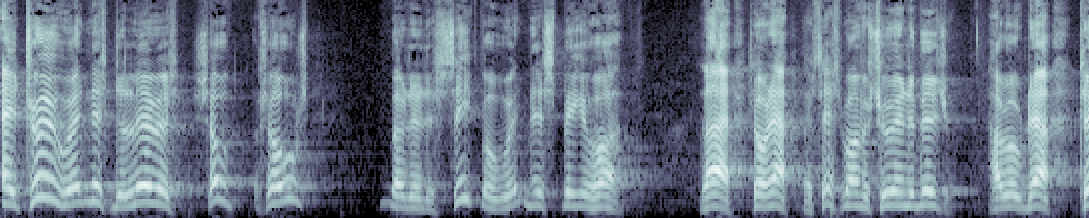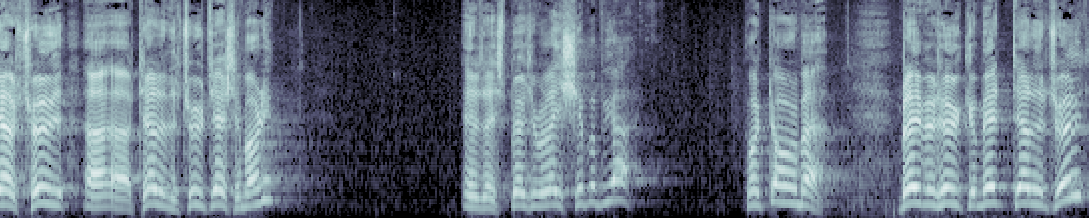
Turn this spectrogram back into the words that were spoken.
A true witness delivers souls, but a deceitful witness speaks what? Lie. So now, the testimony of a true individual. I wrote down, tells truth, uh, uh, telling the true testimony is a spiritual relationship of God. What you talking about? Believers who commit telling the truth,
